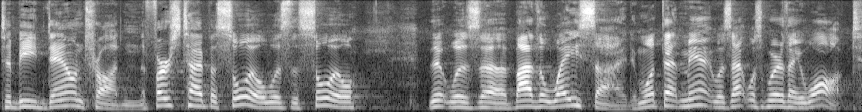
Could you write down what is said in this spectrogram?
to be downtrodden. The first type of soil was the soil that was uh, by the wayside. And what that meant was that was where they walked.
